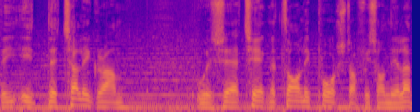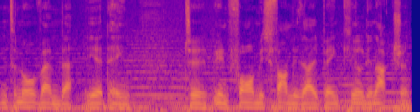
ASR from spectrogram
The, the telegram was uh, taken at Thornley Post Office on the 11th of November 18 to inform his family that he'd been killed in action.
